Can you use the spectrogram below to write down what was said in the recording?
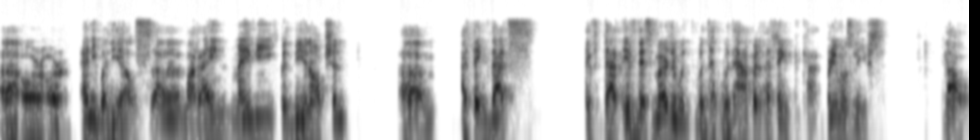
uh, or or anybody else. Uh, Bahrain maybe could be an option. Um, I think that's if that if this merger would would, would happen, I think Primoz leaves. Now,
